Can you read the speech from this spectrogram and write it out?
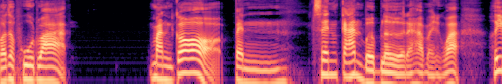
ก็จะพูดว่ามันก็เป็นเส้นก้านเบลอๆนะครับ หมายถึงว่าเฮ้ย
